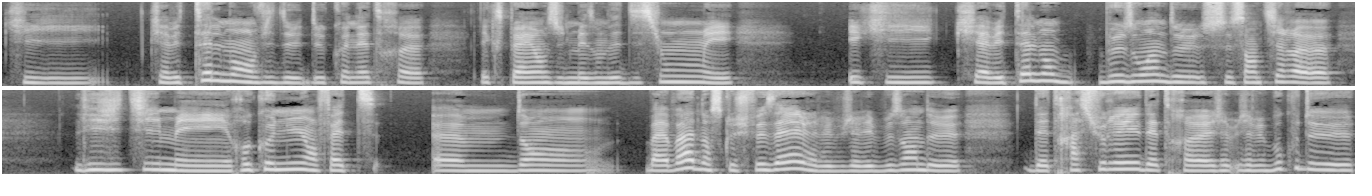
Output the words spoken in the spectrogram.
qui, qui avait tellement envie de, connaître euh, l'expérience d'une maison d'édition et, et qui, qui avait tellement besoin de se sentir euh, légitime et reconnue, en fait, dans, bah, voilà, dans ce que je faisais. J'avais besoin de d'être rassurée, d'être. Euh, j'avais beaucoup de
